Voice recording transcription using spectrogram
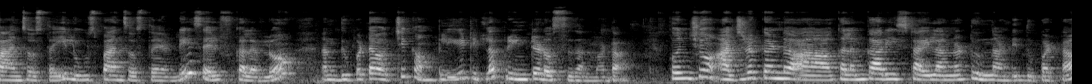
ప్యాంట్స్ వస్తాయి లూజ్ ప్యాంట్స్ వస్తాయండి సెల్ఫ్ కలర్లో అండ్ దుపటా వచ్చి కంప్లీట్ ఇట్లా ప్రింటెడ్ వస్తుంది అనమాట కొంచెం అజ్రక్ అండ్ కలంకారీ స్టైల్ అన్నట్టు ఉందండి దుపట్టా.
